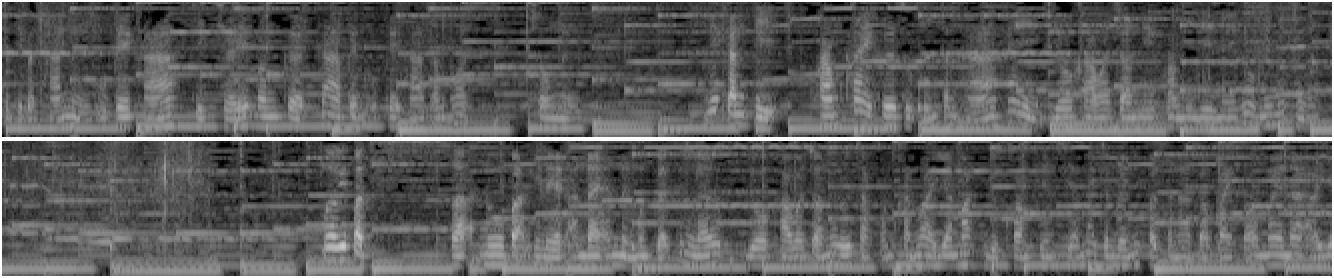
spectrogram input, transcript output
สติปัฏฐานหนึ่งอุเบขาจิตเฉยบังเกิดกล้าเป็นอุเบขาสัมโพธชงหนึ่งนิกันติ ความใคร่คือสุขุมตัณหาให้โยคาวจรมีความยินดีในรูปนิมิตหนึ่ง เมื่อวิปัสสนูปกิเลสอันใดอันหนึ่งมันเกิดขึ้นแล้วโยคาวจรไม่รู้จักสำคัญว่าอริยมรรคหยุดความเพียรเสียไม่จำเริญวิปัสสนาต่อไปก็ไม่ได้อริย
